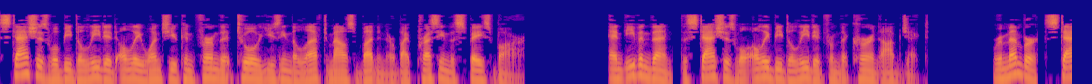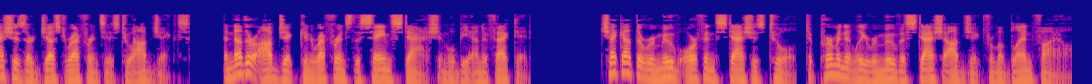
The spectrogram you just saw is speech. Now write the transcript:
Stashes will be deleted only once you confirm that tool using the left mouse button or by pressing the space bar. And even then, the stashes will only be deleted from the current object. Remember, stashes are just references to objects. Another object can reference the same stash and will be unaffected. Check out the Remove Orphan Stashes tool, to permanently remove a stash object from a blend file.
